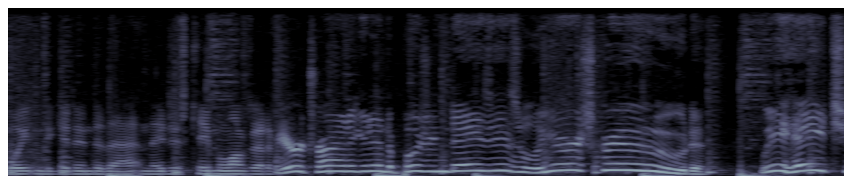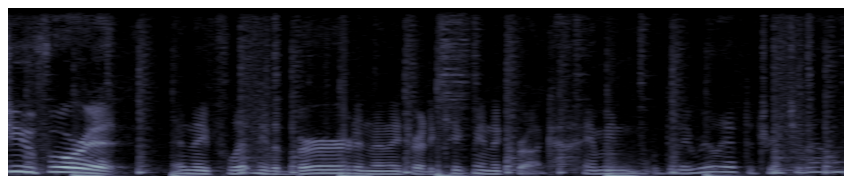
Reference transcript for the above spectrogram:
waiting to get into that, and they just came along and said, "If you're trying to get into Pushing Daisies, well, you're screwed. We hate you for it." And they flipped me the bird, and then they tried to kick me in the crotch. God, I mean, do they really have to treat you that way?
